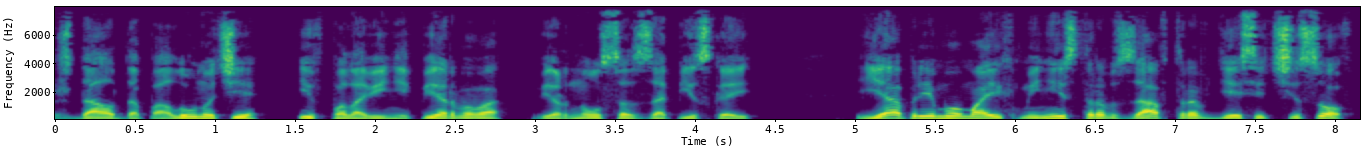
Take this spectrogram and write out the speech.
ждал до полуночи и в половине первого вернулся с запиской «Я приму моих министров завтра в десять часов,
